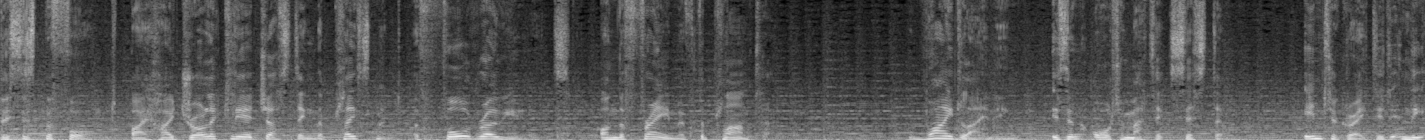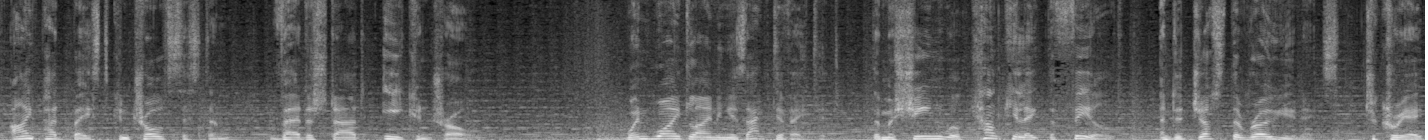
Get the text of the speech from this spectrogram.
This is performed by hydraulically adjusting the placement of four row units on the frame of the planter. WideLining is an automatic system integrated in the iPad-based control system Väderstad eControl. When WideLining is activated, the machine will calculate the field and adjust the row units to create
